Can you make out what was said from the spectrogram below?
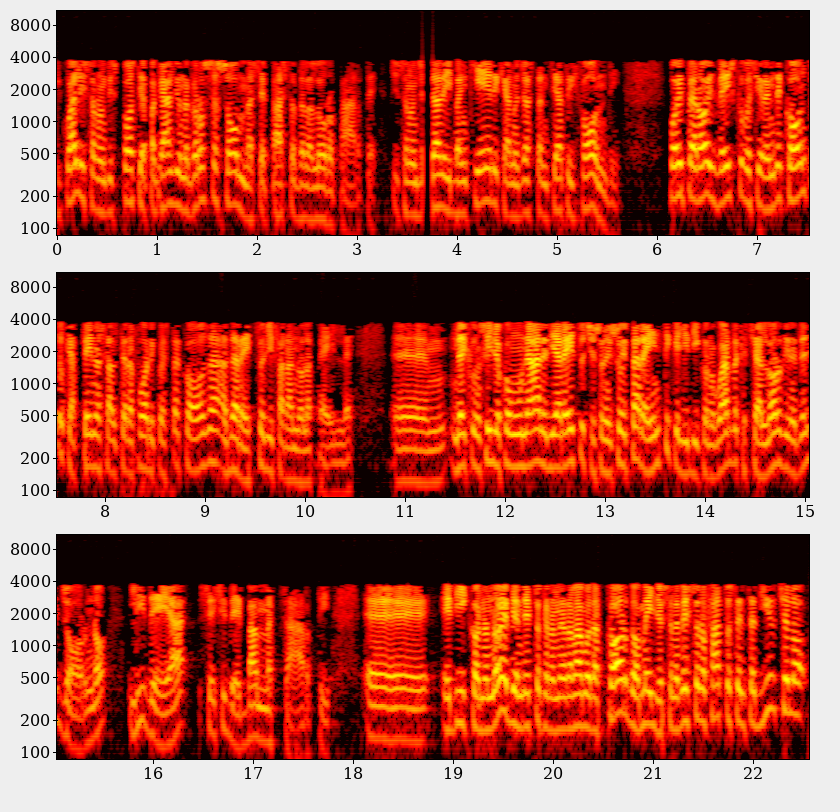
i quali sono disposti a pagargli una grossa somma se passa dalla loro parte. Ci sono già dei banchieri che hanno già stanziato i fondi. Poi però il vescovo si rende conto che appena salterà fuori questa cosa ad Arezzo gli faranno la pelle. Eh, nel consiglio comunale di Arezzo ci sono i suoi parenti che gli dicono guarda che c'è all'ordine del giorno l'idea se si debba ammazzarti. Eh, e dicono noi abbiamo detto che non eravamo d'accordo, o meglio se l'avessero fatto senza dircelo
